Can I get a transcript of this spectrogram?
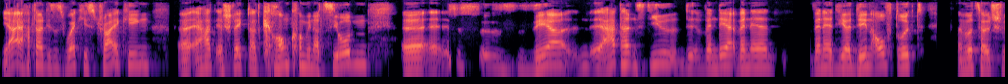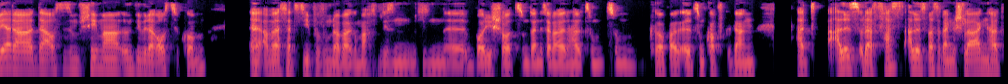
Ja, er hat halt dieses wacky Striking, äh, er hat, er schlägt halt kaum Kombinationen, äh, es ist sehr, er hat halt einen Stil, wenn der, wenn er, wenn er dir den aufdrückt, dann wird es halt schwer, da, da aus diesem Schema irgendwie wieder rauszukommen. Äh, aber das hat Steve wunderbar gemacht mit diesen, mit diesen äh, Bodyshots und dann ist er dann halt zum, zum Körper, äh, zum Kopf gegangen, hat alles oder fast alles, was er dann geschlagen hat,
